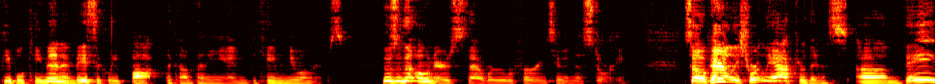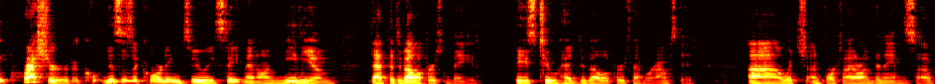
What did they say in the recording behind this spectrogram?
people came in and basically bought the company and became new owners. Those are the owners that we're referring to in this story. So apparently, shortly after this, um, they pressured. This is according to a statement on Medium that the developers made. These two head developers that were ousted, uh, which unfortunately I don't have the names of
